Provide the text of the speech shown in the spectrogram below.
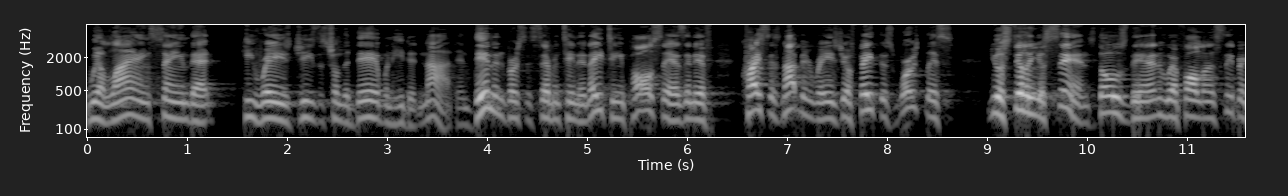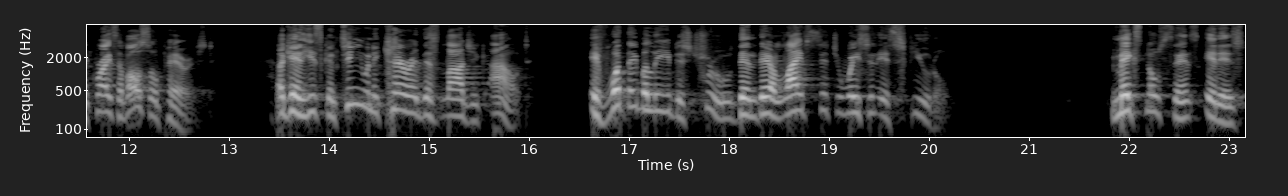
We're lying saying that he raised Jesus from the dead when he did not. And then in verses 17 and 18, Paul says, And if Christ has not been raised, your faith is worthless you are still in your sins. Those then who have fallen asleep in Christ have also perished. Again, he's continuing to carry this logic out. If what they believed is true, then their life situation is futile. makes no sense, it is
